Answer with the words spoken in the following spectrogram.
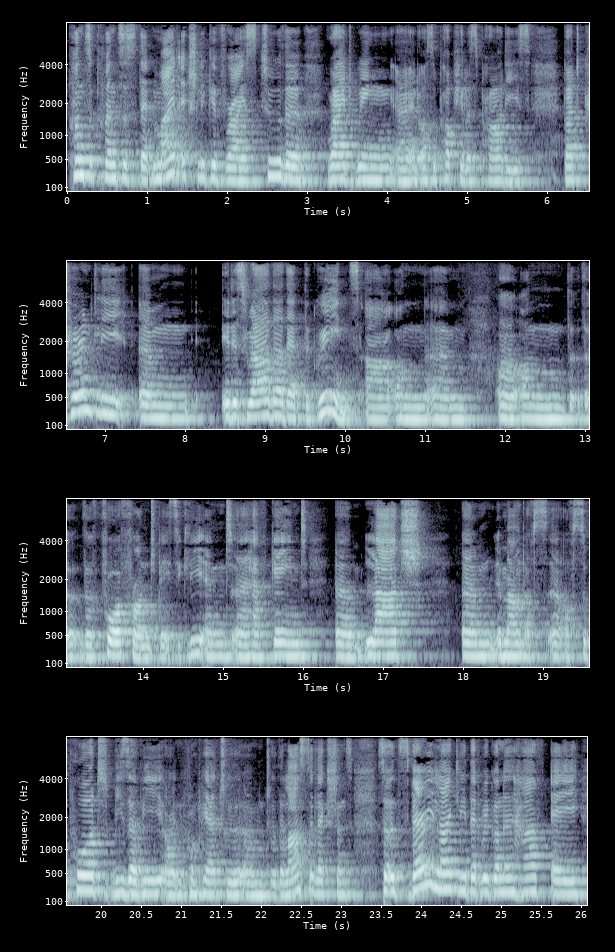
consequences that might actually give rise to the right wing uh, and also populist parties. But currently, um, it is rather that the Greens are on um, uh, on the, the, the, forefront basically and uh, have gained um, large um, amount of, uh, of support vis-a-vis or in compared to um, to the last elections. So it's very likely that we're going to have a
